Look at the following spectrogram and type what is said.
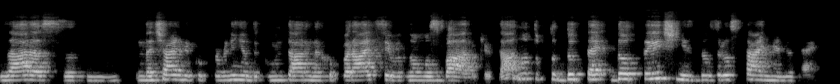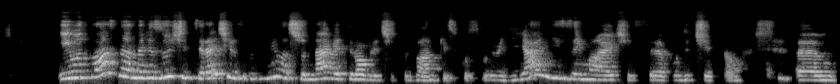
зараз начальник управління документарних операцій в одному з банків. Так? Ну, Тобто дотичність до зростання людей. І от, власне, аналізуючи ці речі, я зрозуміла, що навіть роблячи цю банківську свою діяльність, займаючись, е, будучи там ем,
